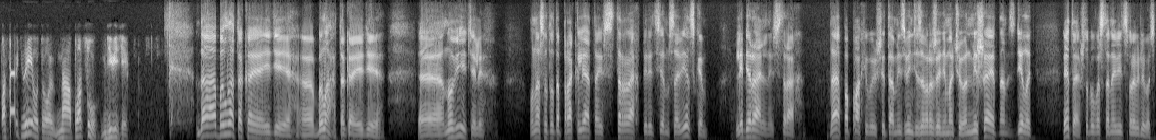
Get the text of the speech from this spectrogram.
поставить в Реутово на плацу в дивизии? Да, была такая идея, э, была такая идея. Э, но видите ли, у нас вот это проклятый страх перед всем советским, либеральный страх, да, попахивающий там, извините за выражение мочой, он мешает нам сделать это, чтобы восстановить справедливость.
